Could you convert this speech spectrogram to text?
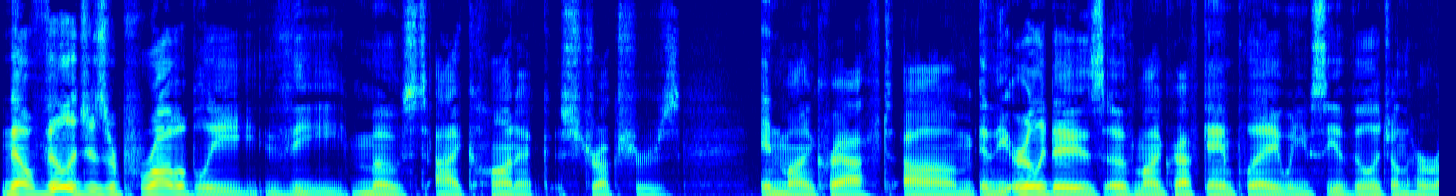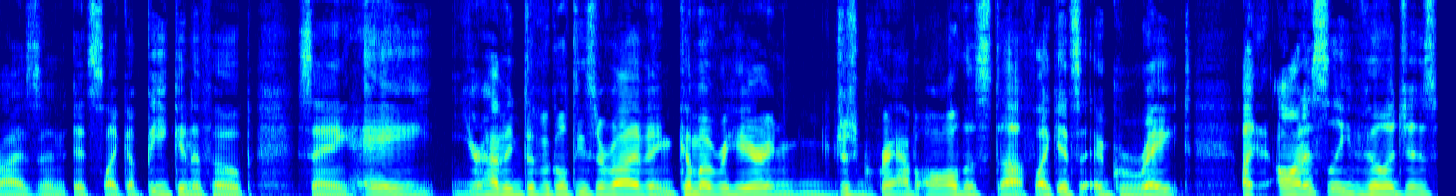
Now, villages are probably the most iconic structures in Minecraft. Um, in the early days of Minecraft gameplay, when you see a village on the horizon, it's like a beacon of hope saying, Hey, you're having difficulty surviving. Come over here and just grab all the stuff. Like, it's a great. honestly, villages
